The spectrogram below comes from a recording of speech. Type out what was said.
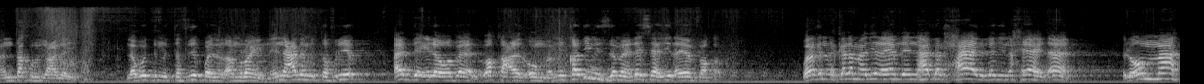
أن تخرج عليه. لابد من التفريق بين الأمرين لأن عدم التفريق أدى إلى وبال وقع على الأمة. من قديم الزمان ليس هذه الأيام فقط. ولكن نتكلم هذه الأيام لأن هذا الحال الذي نحياه الآن. الأمة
